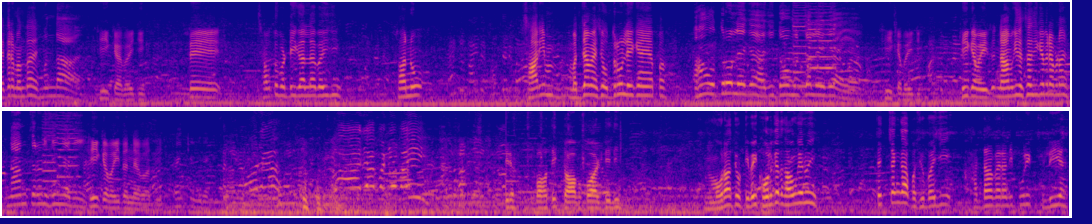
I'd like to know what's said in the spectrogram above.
ਇੱਧਰ ਮੰਦਾ ਹੈ ਮੰਦਾ ਹੈ ਠੀਕ ਹੈ ਬਾਈ ਜੀ ਤੇ ਸਭ ਤੋਂ ਵੱਡੀ ਗੱਲ ਹੈ ਬਾਈ ਜੀ ਤੁਹਾਨੂੰ ਸਾਰੀਆਂ ਮੱਝਾਂ ਵੈਸੇ ਉਧਰੋਂ ਲੈ ਕੇ ਆਏ ਆਪਾਂ? ਹਾਂ ਉਧਰੋਂ ਲੈ ਕੇ ਆਇਆ ਜੀ ਦੋ ਮੱਝਾਂ ਲੈ ਕੇ ਆਏ ਆ। ਠੀਕ ਹੈ ਬਾਈ ਜੀ। ਠੀਕ ਹੈ ਬਾਈ ਨਾਮ ਕੀ ਦੱਸਿਆ ਸੀਗਾ ਵੀਰੇ ਆਪਣਾ? ਨਾਮ ਚਰਨ ਸਿੰਘ ਹੈ ਜੀ। ਠੀਕ ਹੈ ਬਾਈ ਧੰਨਵਾਦ ਜੀ। ਥੈਂਕ ਯੂ ਵੀਰੇ। ਵੀਰ ਬਹੁਤ ਹੀ ਟੌਪ ਕੁਆਲਿਟੀ ਦੀ ਮੋਹਰਾ ਝੋਟੀ ਬਾਈ ਖੋਲ ਕੇ ਦਿਖਾਉਂਗੇ ਇਹਨੂੰ ਜੀ। ਤੇ ਚੰਗਾ ਪਸ਼ੂ ਬਾਈ ਜੀ ਹੱਡਾਂ ਪੈਰਾਂ ਦੀ ਪੂਰੀ ਖੁੱਲੀ ਹੈ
